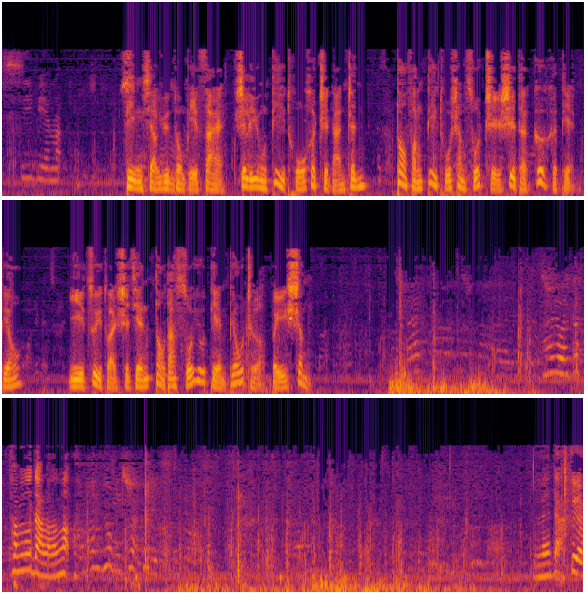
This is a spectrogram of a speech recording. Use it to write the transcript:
西边嘛。定向运动比赛是利用地图和指南针。到访地图上所指示的各个点标，以最短时间到达所有点标者为胜。他们都打完了。你来打。对，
